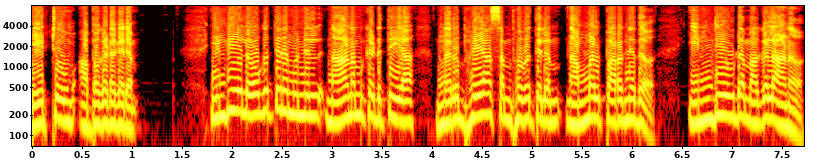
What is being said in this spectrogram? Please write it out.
ഏറ്റവും അപകടകരം. ഇന്ത്യയെ ലോകത്തിന് മുന്നിൽ നാണം കെടുത്തിയ നിർഭയ സംഭവത്തിലും നമ്മൾ പറഞ്ഞത് ഇന്ത്യയുടെ മകളാണ്.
